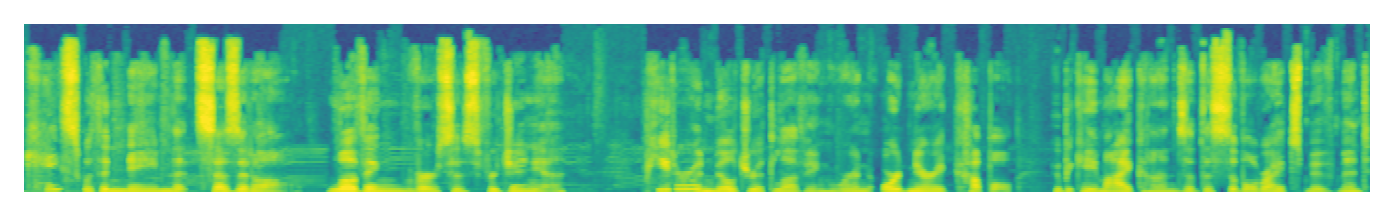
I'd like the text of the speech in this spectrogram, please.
case with a name that says it all Loving versus Virginia. Peter and Mildred Loving were an ordinary couple who became icons of the civil rights movement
